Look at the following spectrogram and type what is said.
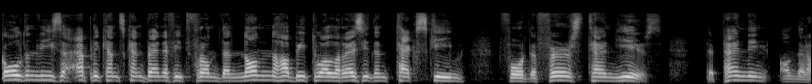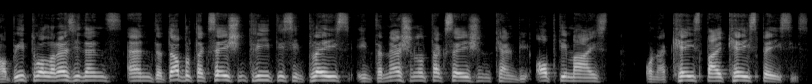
Golden Visa applicants can benefit from the non-habitual resident tax scheme for the first 10 years. Depending on their habitual residence and the double taxation treaties in place, international taxation can be optimized on a case-by-case -case basis.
